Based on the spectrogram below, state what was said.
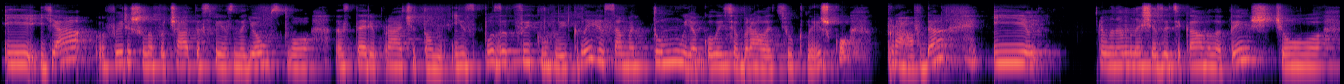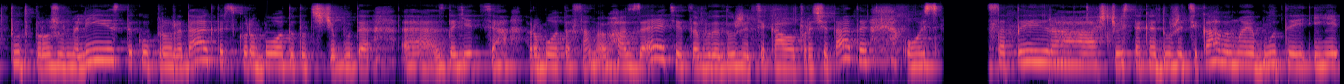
І я вирішила почати своє знайомство з Террі Пратчетом із позациклової книги. Саме тому я колись обрала цю книжку, правда. І вона мене ще зацікавила тим, що тут про журналістику, про редакторську роботу, тут ще буде, е, здається, робота саме в газеті. Це буде дуже цікаво прочитати. Ось. Сатира, щось таке дуже цікаве має бути, і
